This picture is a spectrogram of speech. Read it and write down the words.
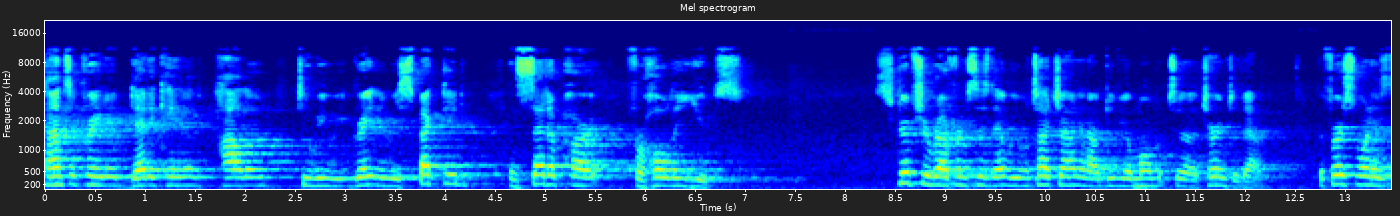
consecrated, dedicated, hallowed, to be greatly respected and set apart for holy use. scripture references that we will touch on, and I'll give you a moment to turn to them. The first one is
